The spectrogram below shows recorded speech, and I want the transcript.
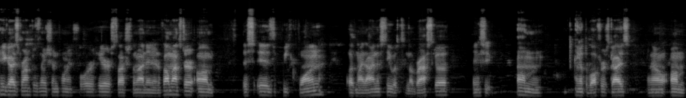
Hey guys, Broncos Nation 24 here, slash the Madden NFL Master. Um, this is week one of my dynasty with Nebraska. And you see, um, I got the ball first, guys. You know, um,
